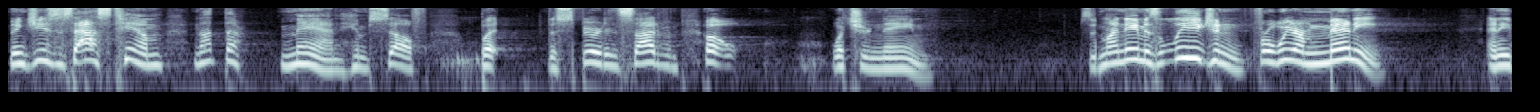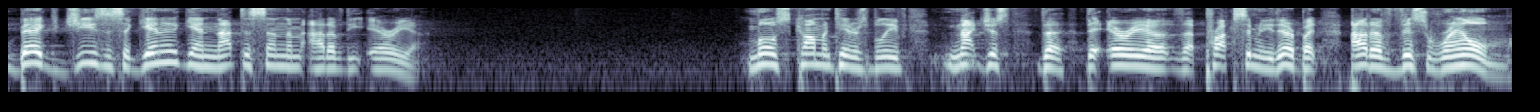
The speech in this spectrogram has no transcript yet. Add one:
Then Jesus asked him, not the man himself, but the spirit inside of him, Oh, what's your name? Said, My name is Legion, for we are many. And he begged Jesus again and again not to send them out of the area. Most commentators believe not just the, the area, the proximity there, but out of this realm.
